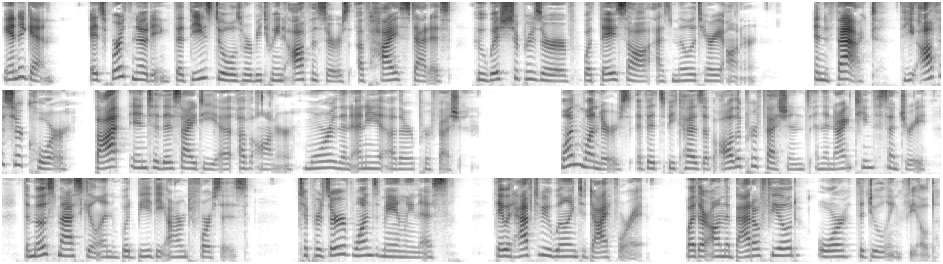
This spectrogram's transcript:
And again, it's worth noting that these duels were between officers of high status who wished to preserve what they saw as military honor. In fact, the officer corps bought into this idea of honor more than any other profession. One wonders if it's because of all the professions in the 19th century, the most masculine would be the armed forces. To preserve one's manliness, they would have to be willing to die for it, whether on the battlefield or the dueling field.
